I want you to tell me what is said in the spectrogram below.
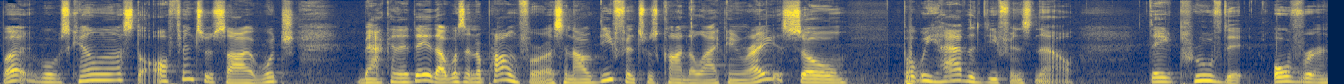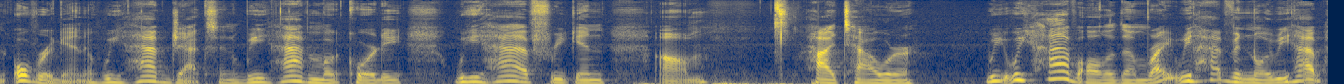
But what was killing us, the offensive side, which back in the day, that wasn't a problem for us. And our defense was kind of lacking, right? So, but we have the defense now. They proved it over and over again. If we have Jackson, we have McCourty, we have freaking um, Hightower. We, we have all of them, right? We have Van Noy. We have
